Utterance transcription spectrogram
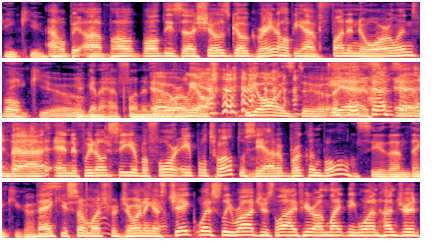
Thank you. I hope uh, all, all these uh, shows go great. I hope you have fun in New Orleans. Well, Thank you. You're gonna have fun in Yeah, New Orleans. we all, you always do. yes, and uh, and if we don't see you before April 12th, we'll see you out at Brooklyn Bowl. I'll see you then. Thank you guys. Thank you so much for joining us. Jake Wesley Rogers live here on Lightning 100.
